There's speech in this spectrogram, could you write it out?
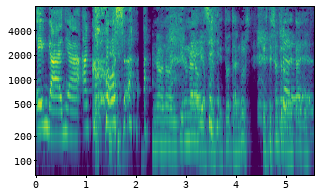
engaña, acosa. No, no, él tiene una novia sí. prostituta, Nus. Este es otro Claro, detalle.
